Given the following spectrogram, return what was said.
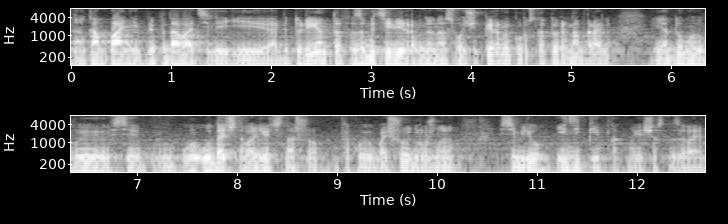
а, компании преподавателей и абитуриентов, замотивированный у нас очень первый курс, который набрали. И я думаю, вы все удачно вольетесь нашу такую большую дружную семью EDP, как мы ее сейчас называем.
